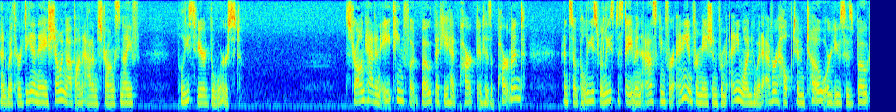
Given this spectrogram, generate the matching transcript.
and with her DNA showing up on Adam Strong's knife, police feared the worst. Strong had an 18 foot boat that he had parked at his apartment, and so police released a statement asking for any information from anyone who had ever helped him tow or use his boat,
